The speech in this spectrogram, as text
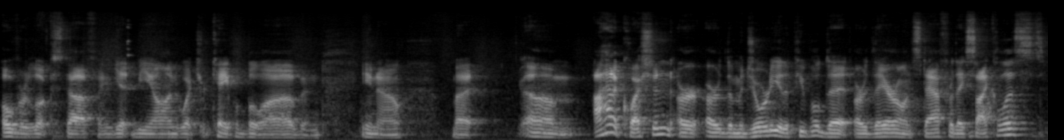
overlook stuff and get beyond what you're capable of and you know but um, i had a question. Are, are the majority of the people that are there on staff are they cyclists?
